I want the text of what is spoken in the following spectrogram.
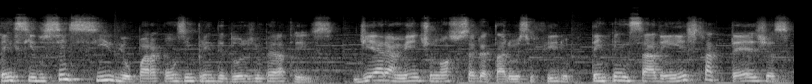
tem sido sensível para com os empreendedores de Imperatriz. Diariamente, o nosso secretário Wilson Filho tem pensado em estratégias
